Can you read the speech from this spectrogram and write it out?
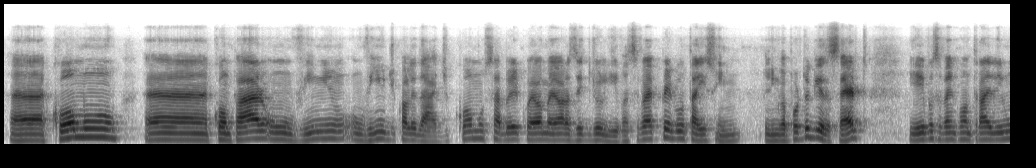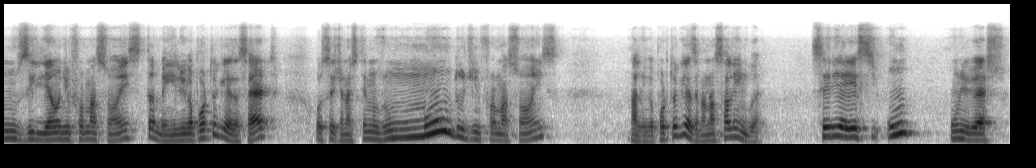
Uh, como uh, comprar um vinho, um vinho de qualidade, como saber qual é o melhor azeite de oliva. Você vai perguntar isso em língua portuguesa, certo? E aí você vai encontrar ali um zilhão de informações também em língua portuguesa, certo? Ou seja, nós temos um mundo de informações na língua portuguesa, na nossa língua. Seria esse um universo.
